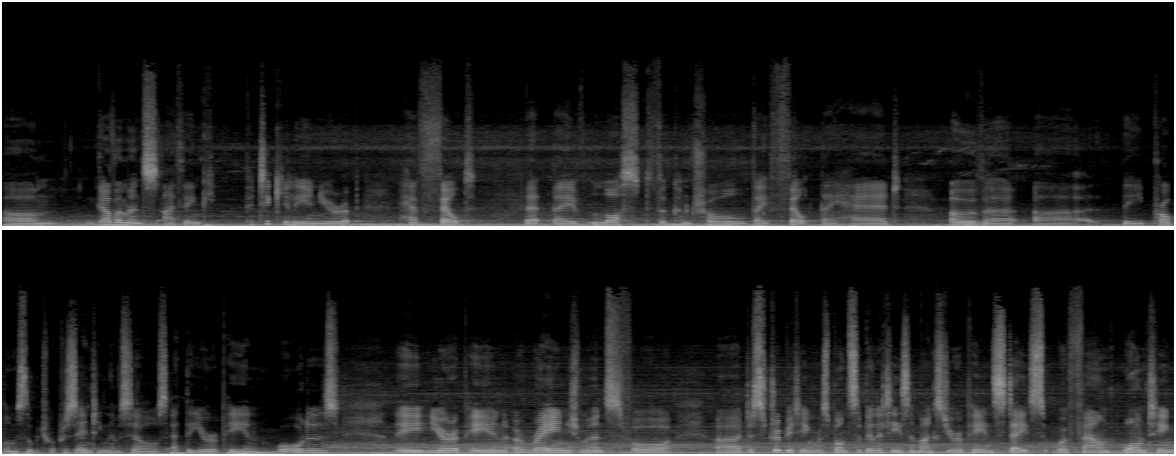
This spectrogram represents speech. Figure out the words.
Um, governments, I think, particularly in Europe, have felt that they've lost the control they felt they had over uh, the problems which were presenting themselves at the European borders, the European arrangements for uh, distributing responsibilities amongst European states were found wanting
